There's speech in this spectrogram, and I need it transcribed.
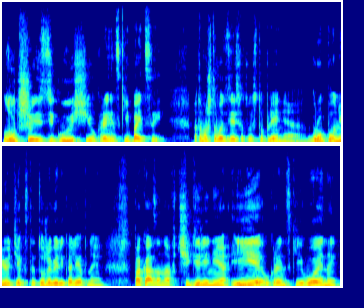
«Лучшие зигующие украинские бойцы». Потому что вот здесь вот выступление группы, у нее тексты тоже великолепные. Показано в Чигирине и украинские воины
